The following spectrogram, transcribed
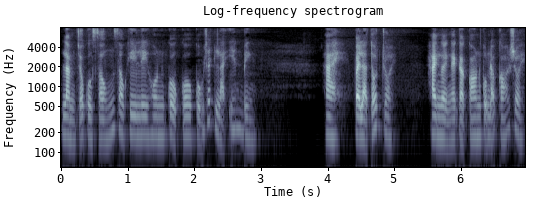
làm cho cuộc sống sau khi ly hôn của cô cũng rất là yên bình. Ai, vậy là tốt rồi. Hai người ngay cả con cũng đã có rồi.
